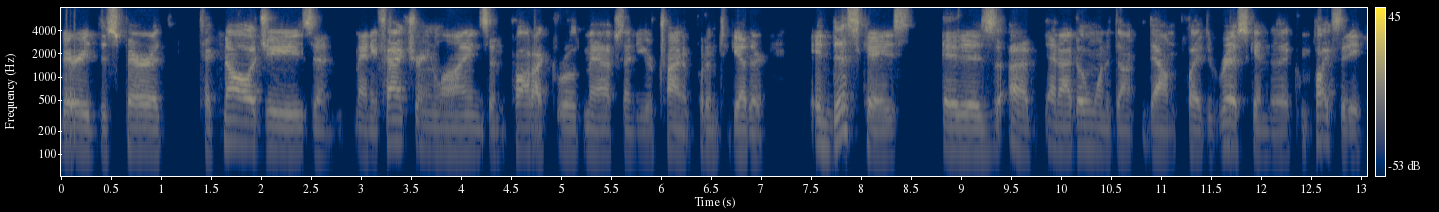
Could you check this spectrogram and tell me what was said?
very disparate technologies and manufacturing lines and product roadmaps and you're trying to put them together. In this case, it is, uh, and I don't want to downplay the risk and the complexity,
